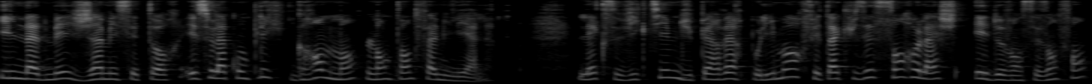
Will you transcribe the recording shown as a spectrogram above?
Il n'admet jamais ses torts et cela complique grandement l'entente familiale. L'ex-victime du pervers polymorphe est accusée sans relâche et devant ses enfants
